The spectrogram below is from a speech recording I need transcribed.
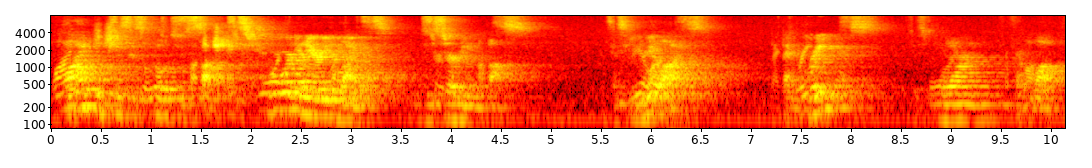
Why did Jesus go to such extraordinary lengths in serving us? Because he realized that greatness is born from love.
